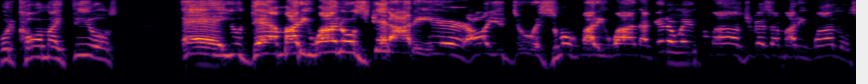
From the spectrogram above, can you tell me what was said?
would call my tios, "Hey, you damn marihuanos, get out of here! All you do is smoke marijuana. Get away from my house. You guys are marihuanos."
